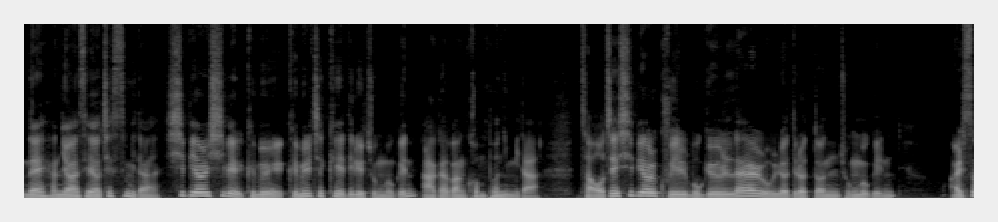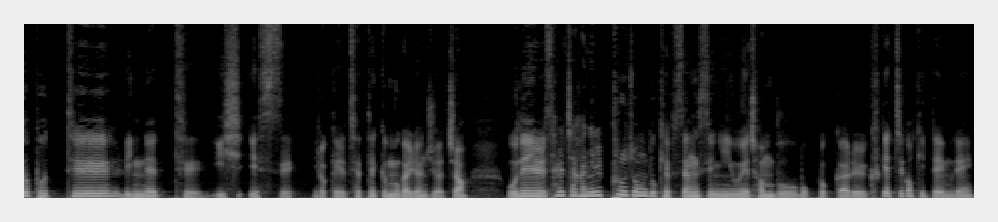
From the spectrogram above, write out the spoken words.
네, 안녕하세요. 체스입니다. 12월 10일 금요일 금일 체크해드릴 종목은 아가방 컴퍼니입니다. 자, 어제 12월 9일 목요일 날 올려드렸던 종목은 알서포트, 링네트, ECS 이렇게 재택근무 관련주였죠. 오늘 살짝 한 1% 정도 갭상승 이후에 전부 목표가를 크게 찍었기 때문에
